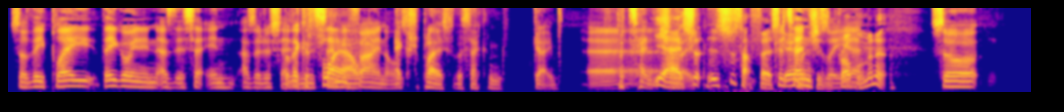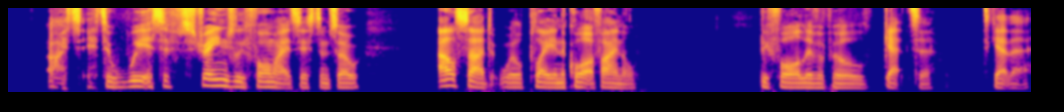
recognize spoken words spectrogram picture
so they play. They go in as they set in as I just said. But they in could the fly out semi-finals. extra players for the second game. uh, potentially. Yeah, it's, it's just that first game which is the problem, yeah. isn't it? So, oh, it's it's a weird, it's a strangely formatted system. So, Al Sadd will play in the quarter final before Liverpool get to to get there.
